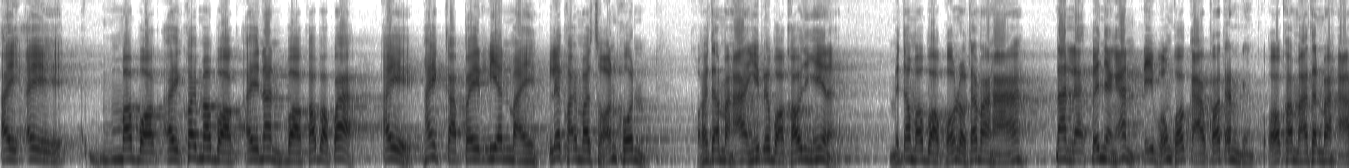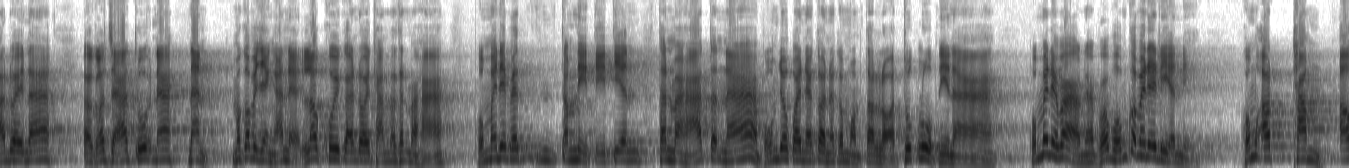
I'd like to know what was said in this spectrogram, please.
ไอ้ไอ้มาบอกไอ้ค่อยมาบอกไอ้นั่นบอกเขาบอกว่า ไอ้ให้กลับไปเรียนใหม่ แล้วคอยมาสอนคน ขอให้ท่านมหาอย่างนี้ไปบอกเขาอย่างนี้นะไม่ต้องมาบอกผมหรอกท่านมหา นั่นแหละเป็นอย่างนั้นนี่ผมขอกล่าวขอท่านขอเข้ามาท่านมหาด้วยนะขอสาธุนะ นั่น มันก็เป็นอย่างนั้นเนี่ยเราคุยกันโดยธรรมนะท่านมหา ผมไม่ได้ไปตำหนิตีเตียนท่านมหานะ ผมยกไว้นะก็นะกระหม่อมตลอดทุกรูปนี่นะผมไม่ได้ว่านะเพราะผมก็ไม่ได้เรียนนี่ ผมเอาทำเอา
